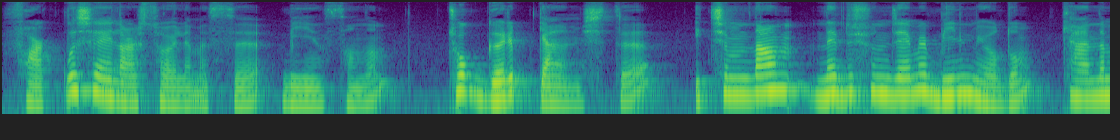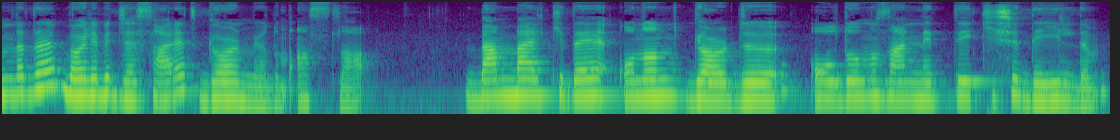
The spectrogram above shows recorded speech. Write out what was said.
farklı şeyler söylemesi bir insanın çok garip gelmişti. İçimden ne düşüneceğimi bilmiyordum. Kendimde de böyle bir cesaret görmüyordum asla. Ben belki de onun gördüğü, olduğumu zannettiği kişi değildim.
